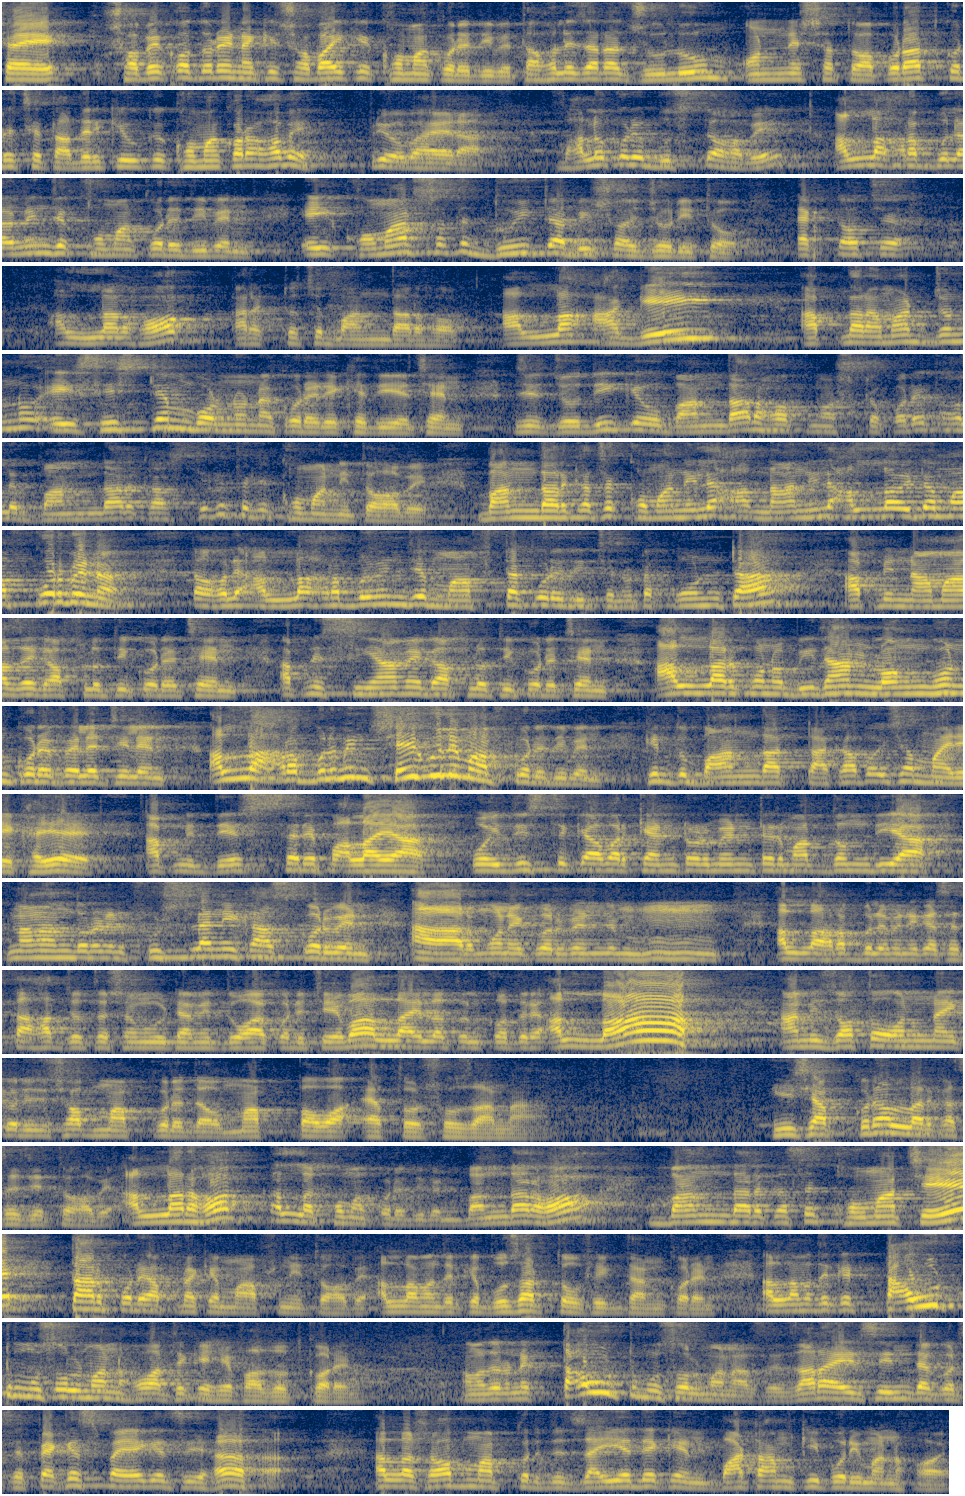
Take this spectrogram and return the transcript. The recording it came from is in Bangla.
শেখ সবে কদরে নাকি সবাইকে ক্ষমা করে দিবে। তাহলে যারা জুলুম, অন্যের সাথে অপরাধ করেছে তাদেরকেও কি ক্ষমা করা হবে? প্রিয় ভাইয়েরা, ভালো করে বুঝতে হবে, আল্লাহ রাব্বুল আলমিন যে ক্ষমা করে দিবেন, এই ক্ষমার সাথে দুইটা বিষয় জড়িত। একটা হচ্ছে আল্লাহর হক, আর একটা হচ্ছে বান্দার হক। আল্লাহ আগেই আপনার আমার জন্য এই সিস্টেম বর্ণনা করে রেখে দিয়েছেন যে যদি কেউ বান্দার হক নষ্ট করে, তাহলে বান্দার কাছ থেকে থেকে ক্ষমা নিতে হবে। বান্দার কাছে ক্ষমা নিলে, না নিলে আল্লাহ এটা মাফ করবে না। তাহলে আল্লাহ রাব্বুল যে মাফটা করে দিচ্ছেন, ওটা কোনটা? আপনি নামাজে গাফলতি করেছেন, আপনি সিয়ামে গাফলতি করেছেন, আল্লাহর কোনো বিধান লঙ্ঘন করে ফেলেছিলেন, আল্লাহ রাব্বুল আমিন সেইগুলি মাফ করে দিবেন। কিন্তু বান্দার টাকা পয়সা মাইরে খাইয়ে আপনি দেশ ছেড়ে পালায়া ওই দেশ থেকে আবার ক্যান্টনমেন্টের মাধ্যম দিয়া নানান ধরনের ফুসলানি কাজ করবেন আর মনে করবেন যে, হুম আল্লাহ রাব্বুল আমিনের কাছে তাহাজ্জতের সময় উঠে আমি দোয়া করেছি। এবার আল্লাহ কদরে আল্লাহ আমি যত অন্যায় করেছি সব মাফ করে দাও, মাফ পাওয়া এত সোজা না। হিসাব করে আল্লাহর কাছে যেতে হবে। আল্লাহর হক, আল্লাহ ক্ষমা করে দিবেন। বান্দার হক, বান্দার কাছে ক্ষমা চেয়ে তারপরে আপনাকে মাফ নিতে হবে। আল্লাহ আমাদেরকে বোঝার তৌফিক দান করেন। আল্লাহ আমাদেরকে টাউট মুসলমান হওয়া থেকে হেফাজত করেন। আমাদের অনেক টাউট মুসলমান আছে, যারা এই চিন্তা করছে, প্যাকেজ পেয়ে গেছি হ্যাঁ আল্লাহ সব মাফ করে দিয়ে যাইয়ে দেখেন বাটাম কি পরিমাণ হয়।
